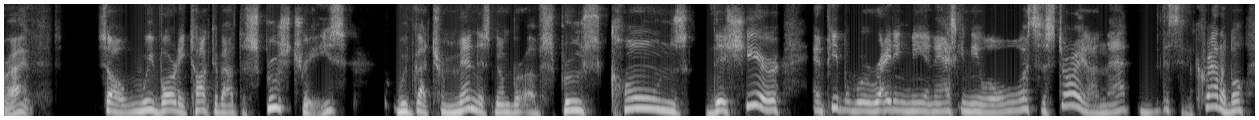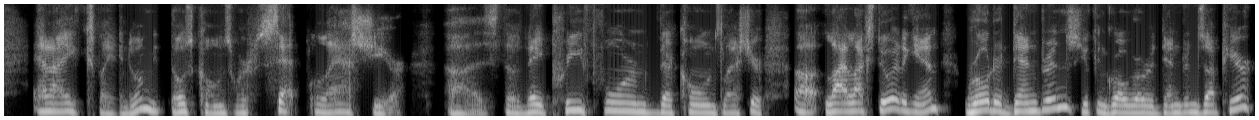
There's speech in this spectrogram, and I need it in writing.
Right. so we've already talked about the spruce trees. We've got tremendous number of spruce cones this year, and people were writing me and asking me, "Well, what's the story on that? This is incredible." And I explained to them those cones were set last year. Uh, so they preformed their cones last year. Uh, lilacs do it again. Rhododendrons, you can grow rhododendrons up here.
